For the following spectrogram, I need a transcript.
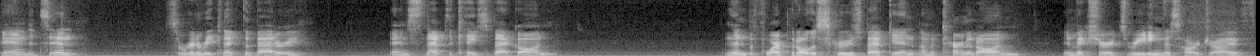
and it's in. So we're going to reconnect the battery and snap the case back on. And then before I put all the screws back in, I'm going to turn it on and make sure it's reading this hard drive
